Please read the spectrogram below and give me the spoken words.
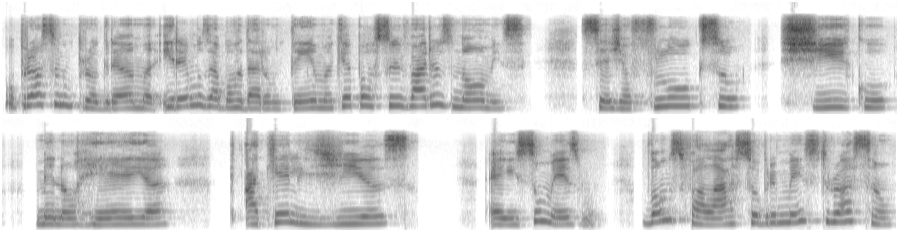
o próximo programa iremos abordar um tema que possui vários nomes, seja fluxo, chico, menorreia, aqueles dias. É isso mesmo, vamos falar sobre menstruação.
